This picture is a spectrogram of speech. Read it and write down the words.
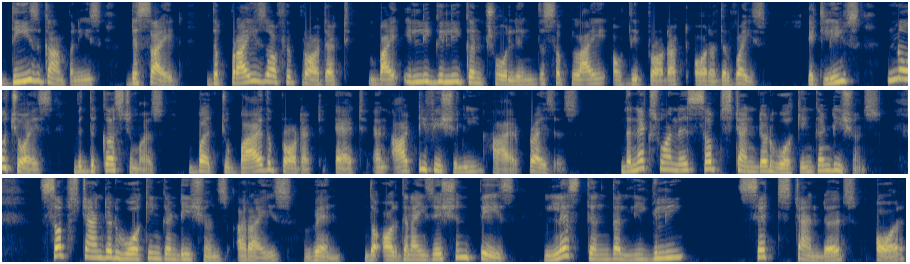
these companies decide the price of a product by illegally controlling the supply of the product or otherwise. It leaves no choice with the customers but to buy the product at an artificially higher prices. The next one is substandard working conditions. Substandard working conditions arise when the organization pays less than the legally set standards or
